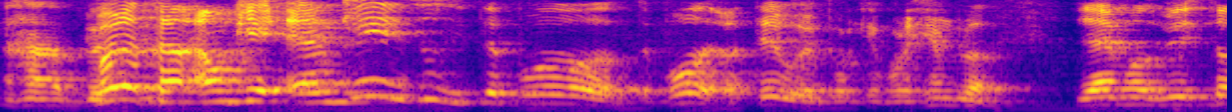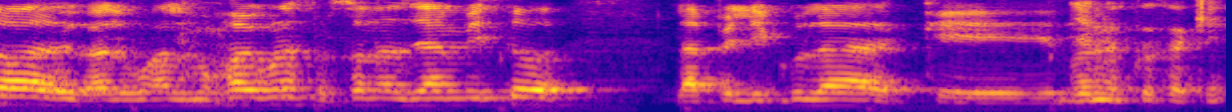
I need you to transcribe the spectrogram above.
Ajá, pero Bueno, aunque, aunque eso sí te puedo, te puedo debatir, güey, porque por ejemplo, ya hemos visto, a, a lo mejor algunas personas ya han visto la película que... ya no estás aquí.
